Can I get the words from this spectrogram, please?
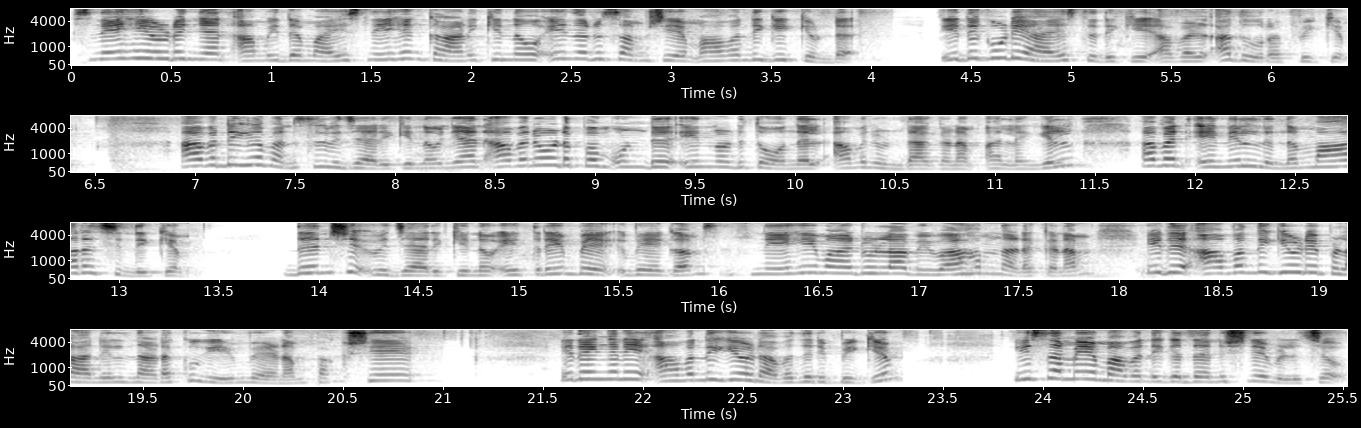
സ്നേഹയോട് ഞാൻ അമിതമായി സ്നേഹം കാണിക്കുന്നു എന്നൊരു സംശയം അവന്തികയ്ക്കുണ്ട് ഇതുകൂടി ആയ സ്ഥിതിക്ക് അവൾ അത് ഉറപ്പിക്കും. അവന്റെ മനസ്സിൽ വിചാരിക്കുന്നു ഞാൻ അവനോടൊപ്പം ഉണ്ട് എന്നൊരു തോന്നൽ അവനുണ്ടാകണം അല്ലെങ്കിൽ അവൻ എന്നിൽ നിന്ന് മാറി ചിന്തിക്കും. ദൻഷ് വിചാരിക്കുന്നു എത്രയും വേഗം സ്നേഹിയുമായിട്ടുള്ള വിവാഹം നടക്കണം. ഇത് അവന്തികയുടെ പ്ലാനിൽ നടക്കുകയും വേണം. പക്ഷേ ഇതെങ്ങനെ അവന്തികയോട് അവതരിപ്പിക്കും? ഈ സമയം അവന്തിക ധനുഷിനെ വിളിച്ചു.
